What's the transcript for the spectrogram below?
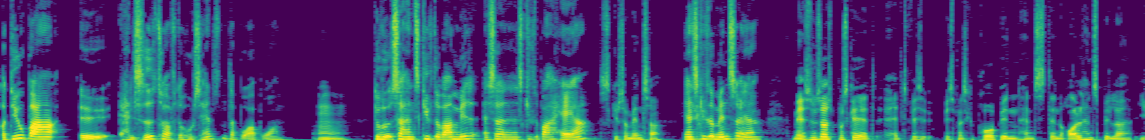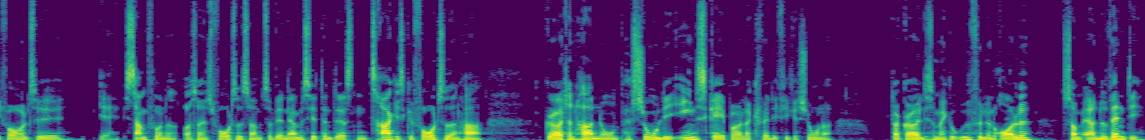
Og det er jo bare øh, hans hedetofter hos Hansen, der bor og bruger ham. Mm. Du ved, så han skifter bare med, altså han skifter bare herre. Skifter mentor. Ja, han skifter mentor, ja. Ja. Men jeg synes også måske, at, at hvis, hvis man skal prøve at binde hans, den rolle, han spiller i forhold til ja, samfundet, og så hans fortid sammen, så vil jeg nærmest sige, at den der sådan, tragiske fortid, han har, gør, at han har nogle personlige egenskaber eller kvalifikationer, der gør, at ligesom, han kan udfylde en rolle, som er nødvendig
